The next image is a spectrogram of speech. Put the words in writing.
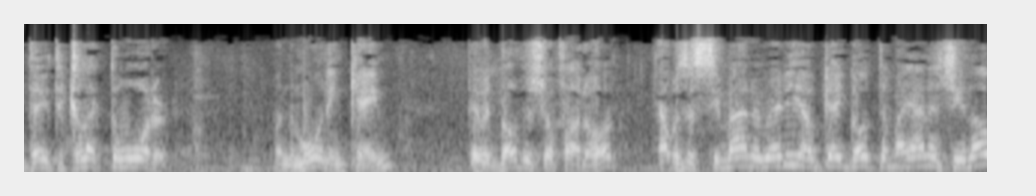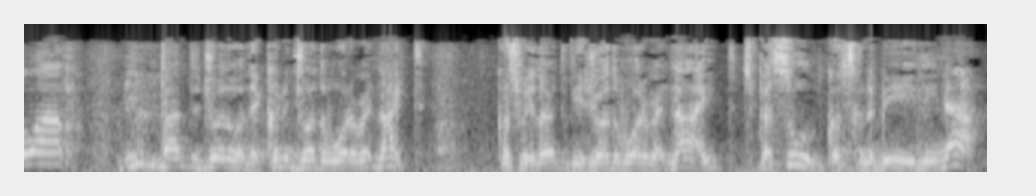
to, to collect the water. When the morning came, they would blow the shofarot. That was a siman already. Okay, go to Mayana Shiloah. Time to draw the water. They couldn't draw the water at night. Because we learned if you draw the water at night, it's pasul, because it's going to be lina.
